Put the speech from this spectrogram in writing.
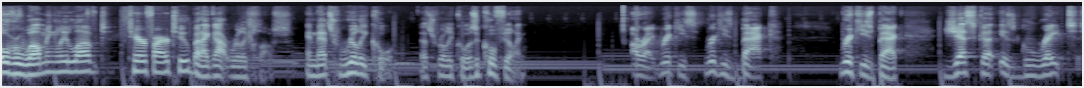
overwhelmingly loved Terrifier 2, but I got really close. And that's really cool. That's really cool. It's a cool feeling. All right, Ricky's Ricky's back. Ricky's back. Jessica is great.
